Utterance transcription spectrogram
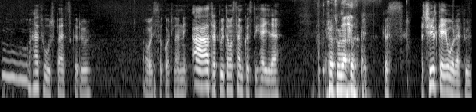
Hú, hát 20 perc körül. Ahogy szokott lenni. Á, átrepültem a szemközti hegyre. Gratulálok. Kösz. A csirke jól repül.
